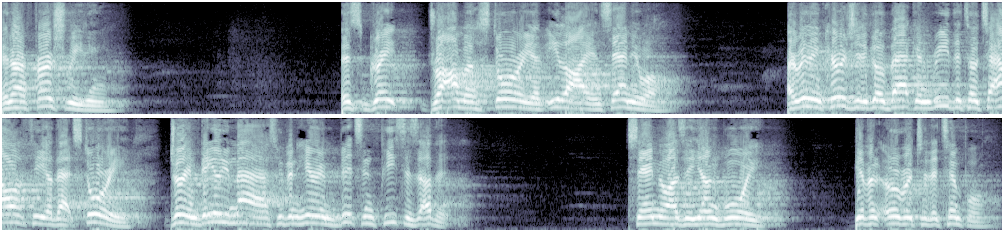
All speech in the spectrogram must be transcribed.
In our first reading, this great drama story of Eli and Samuel. I really encourage you to go back and read the totality of that story. During daily Mass, we've been hearing bits and pieces of it. Samuel, as a young boy, given over to the temple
